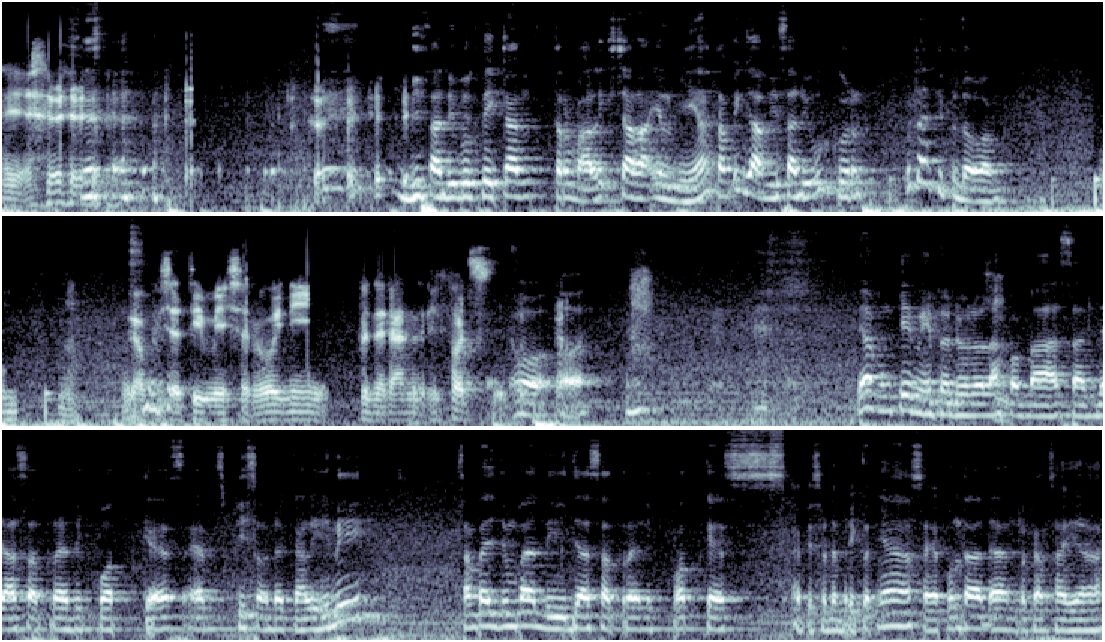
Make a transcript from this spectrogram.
Iya. Bisa dibuktikan terbalik secara ilmiah tapi nggak bisa diukur. Udah gitu doang. Nggak bisa di measure. Oh ini beneran reverse. Oh, oh. ya mungkin itu dulu lah pembahasan jasa training podcast episode kali ini. Sampai jumpa di jasa training podcast episode berikutnya. Saya Punta dan rekan saya.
